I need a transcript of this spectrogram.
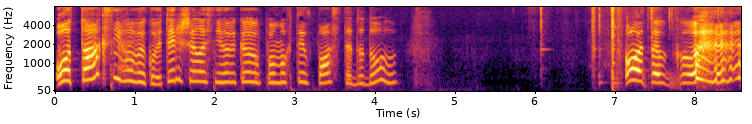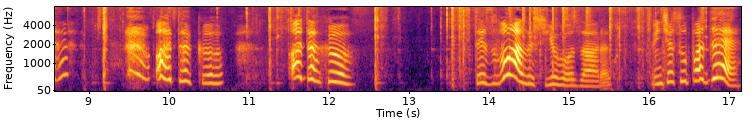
Отак сніговикові. Ти вирішила сніговикові допомогти впасти додолу? Отако. Отако. Отако. Ти звалиш його зараз. Він час упаде.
